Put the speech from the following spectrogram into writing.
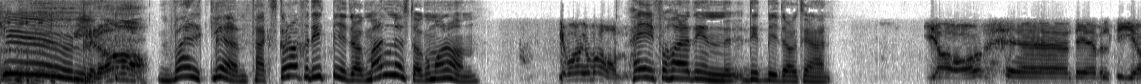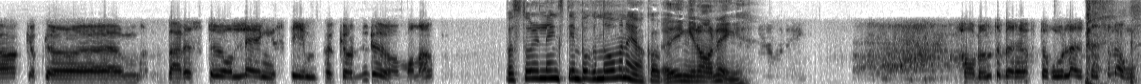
kul! Bra! Verkligen. Tack ska du ha för ditt bidrag. Magnus då, god morgon. God morgon, god morgon. Hej, få höra din, ditt bidrag till det här. Ja, eh, det är väl till Jakob då. Eh, vad det står längst in på kondomerna. Vad står det längst in på kondomerna, Jakob? Eh, Ingen aning. Har du inte behövt att rulla ut den så långt?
